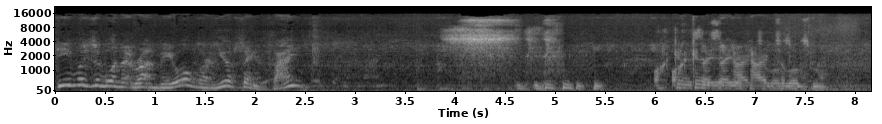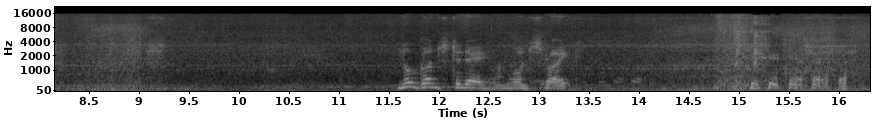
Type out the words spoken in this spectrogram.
He was the one that ran me over and you're saying thanks? What can, I say, your character loves me? No guns today, I'm going to strike.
